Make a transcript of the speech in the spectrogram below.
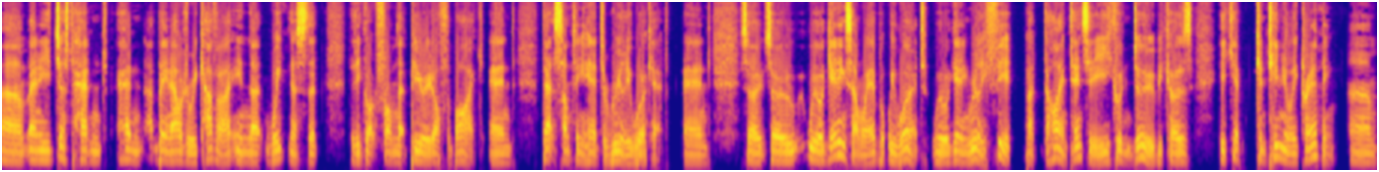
Um, and he just hadn't hadn't been able to recover in that weakness that that he got from that period off the bike, and that's something he had to really work at. And so, so we were getting somewhere, but we weren't. We were getting really fit, but the high intensity he couldn't do because he kept continually cramping. Um,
